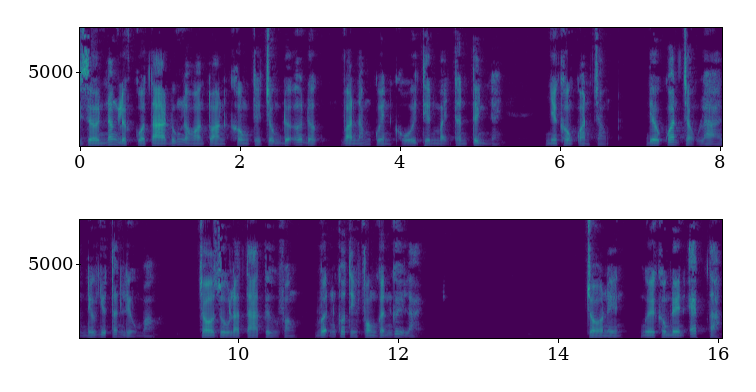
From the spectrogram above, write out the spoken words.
giờ năng lực của ta đúng là hoàn toàn không thể chống đỡ được và nắm quyền khối thiên mệnh thần tinh này. Nhưng không quan trọng. Điều quan trọng là nếu như ta liều mạng, cho dù là ta tử vong, vẫn có thể phong gấn gây lại. Cho nên, ngươi không nên ép ta.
